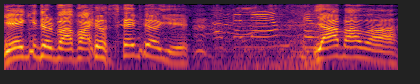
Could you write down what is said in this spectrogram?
얘기들 봐봐요 세 명이. 야 봐봐.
